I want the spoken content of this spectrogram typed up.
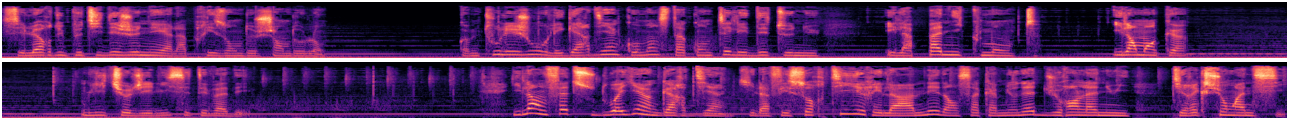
C'est l'heure du petit déjeuner à la prison de Chandolon. Comme tous les jours, les gardiens commencent à compter les détenus et la panique monte. Il en manque un. Gelli s'est évadé. Il a en fait soudoyé un gardien qui l'a fait sortir et l'a amené dans sa camionnette durant la nuit, direction Annecy.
